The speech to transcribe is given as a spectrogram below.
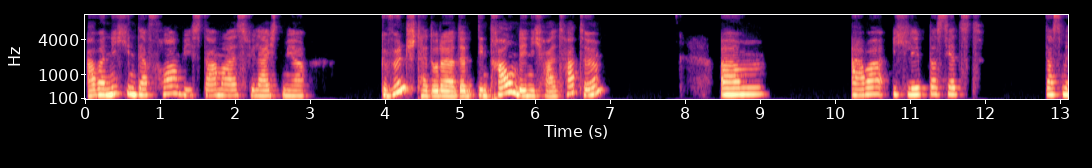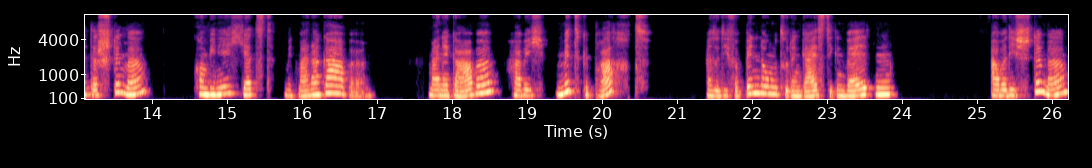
aber nicht in der Form, wie ich es damals vielleicht mir gewünscht hätte oder der, den Traum, den ich halt hatte. Ähm, aber ich lebe das jetzt, das mit der Stimme kombiniere ich jetzt mit meiner Gabe. Meine Gabe habe ich mitgebracht, also die Verbindung zu den geistigen Welten. Aber die Stimme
